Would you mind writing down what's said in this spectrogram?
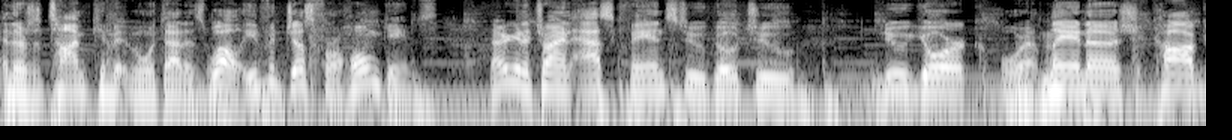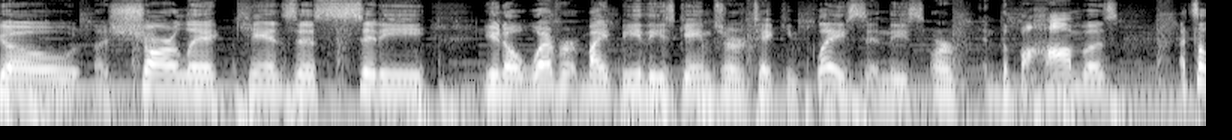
and there's a time commitment with that as well, even just for home games. Now you're going to try and ask fans to go to New York or Mm-hmm. Atlanta, Chicago, uh, Charlotte, Kansas City, you know, wherever it might be, these games are taking place in these or in the Bahamas. That's a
